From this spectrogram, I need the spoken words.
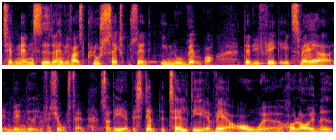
til den anden side, der havde vi faktisk plus 6% i november, da vi fik et svagere end ventet inflationstal. Så det er bestemt et tal, det er værd at øh, holde øje med.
